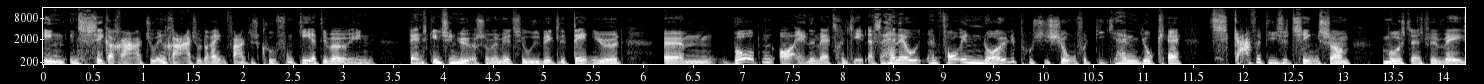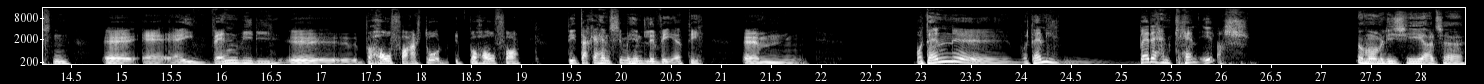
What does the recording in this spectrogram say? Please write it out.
en, en sikker radio, en radio, der rent faktisk kunne fungere. Det var jo en dansk ingeniør, som er med til at udvikle den i øvrigt. Øhm, våben og andet materiel. Altså han, er jo, han får en nøgleposition, fordi han jo kan skaffe disse ting, som modstandsbevægelsen øh, er, er i vanvittig øh, behov for, har stort et behov for. Det, der kan han simpelthen levere det. Øhm, hvordan, øh, hvordan, hvad er det, han kan ellers? Nu må man lige sige, altså,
